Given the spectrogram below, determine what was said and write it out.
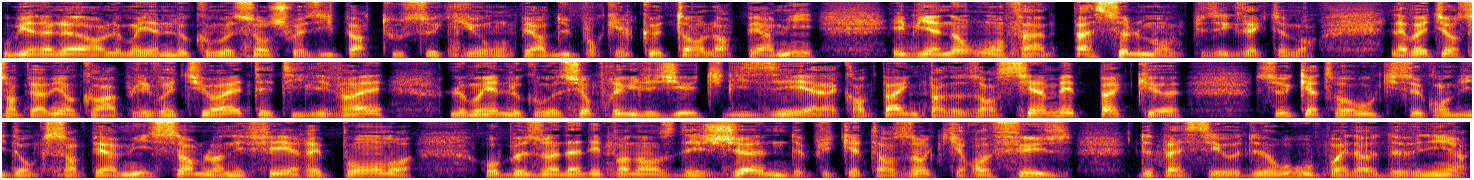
ou bien alors le moyen de locomotion choisi par tous ceux qui ont perdu pour quelque temps leur permis. Eh bien non, enfin pas seulement, plus exactement. La voiture sans permis, encore appelée voiturette, est, il est vrai, le moyen de locomotion privilégié utilisé à la campagne par nos anciens, mais pas que. Ce quatre roues qui se conduit donc sans permis semble en effet répondre aux besoins d'indépendance des jeunes de plus de 14 ans qui refusent de passer aux deux roues, au point de devenir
